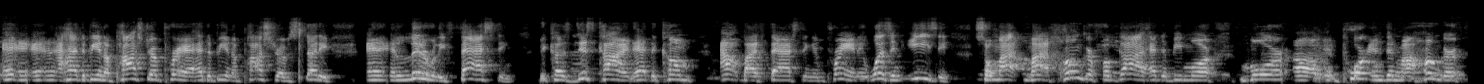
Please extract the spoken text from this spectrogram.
And, and, I had to be in a posture of prayer. I had to be in a posture of study and, and literally fasting because this kind had to come out by fasting and praying. It wasn't easy. So my my hunger for God had to be more more uh, important than my hunger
